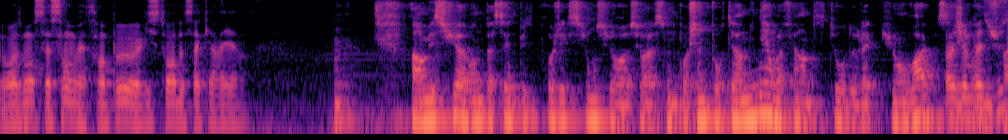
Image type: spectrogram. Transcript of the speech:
Heureusement, ça semble être un peu euh, l'histoire de sa carrière. Alors messieurs, avant de passer à une petite projection sur, sur la semaine prochaine pour terminer, on va faire un petit tour de l'actu en vrac. Ah, J'aimerais juste,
